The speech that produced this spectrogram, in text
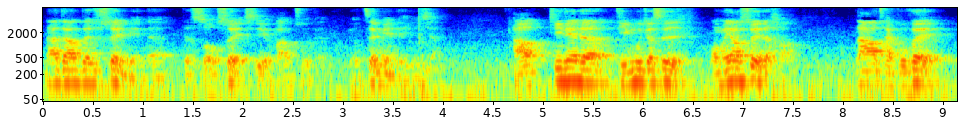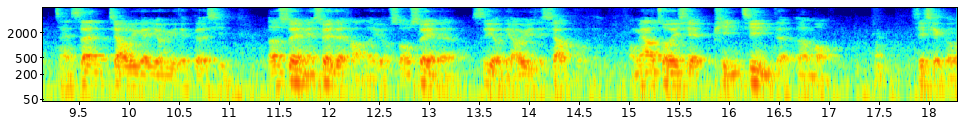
那这样对睡眠呢的熟睡是有帮助的，有正面的影响。好，今天的题目就是我们要睡得好，那才不会产生焦虑跟忧郁的个性，而睡眠睡得好呢，有熟睡呢是有疗愈的效果的。我们要做一些平静的噩梦，谢谢各位。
